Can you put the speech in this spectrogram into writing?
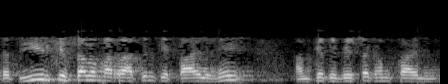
تطہیر کے سب مراتن کے قائل ہیں؟ ہم کہتے بے شک ہم قائل ہیں۔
